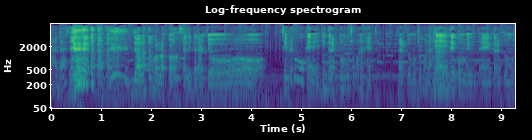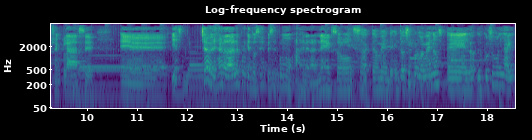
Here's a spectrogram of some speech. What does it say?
Ah, gracias. yo hablo hasta por los codos, o sea, literal, yo siempre como que interactúo mucho con la gente. Interactúo mucho con la Claro. gente, como eh, interactúo mucho en clase. Eh, y es chévere, es agradable porque entonces empiezas como a generar nexos. Exactamente. Entonces, por lo menos, eh, lo- los cursos online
